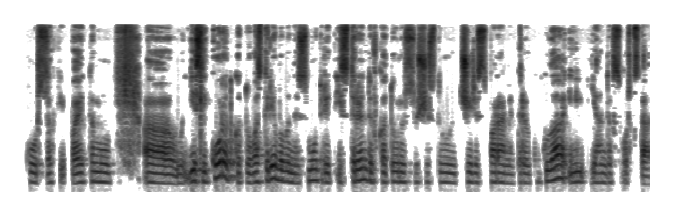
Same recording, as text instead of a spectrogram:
курсах, и поэтому, а, если коротко, то востребованность смотрит из трендов, которые существуют через параметры Гугла и Яндекс Вордстат.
